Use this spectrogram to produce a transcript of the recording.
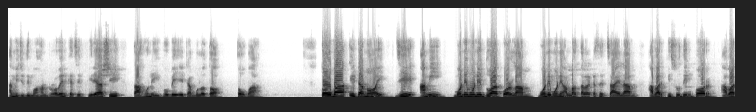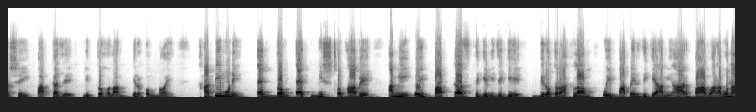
আমি যদি মহান রবের কাছে ফিরে আসি, তাহলেই হবে এটা মূলত তবা তবা এটা নয় যে আমি মনে মনে দোয়া করলাম, মনে মনে আল্লাহ তালার কাছে চাইলাম, আবার কিছুদিন পর আবার সেই পাপ কাজে লিপ্ত হলাম। এরকম নয়। খাঁটি মনে, একদম একনিষ্ঠভাবে আমি ওই পাপ কাজ থেকে নিজেকে বিরত রাখলাম, ওই পাপের দিকে আমি আর পা বাড়াবো না।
